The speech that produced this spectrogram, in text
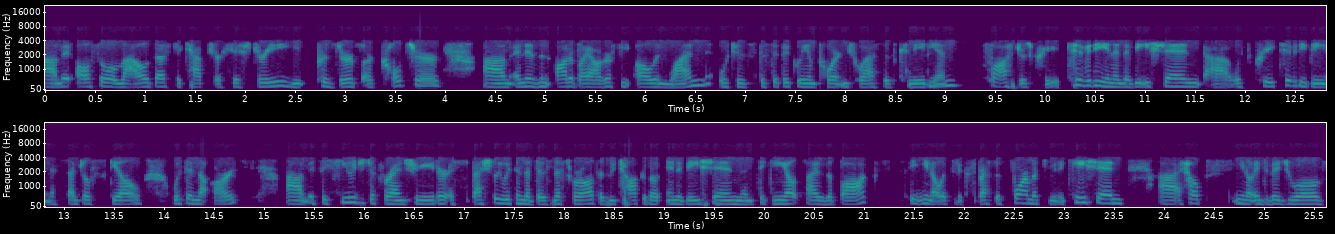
Um, it also allows us to capture history, preserves our culture, um, and is an autobiography all in one, which is specifically important to us as Canadians fosters creativity and innovation, uh, with creativity being an essential skill within the arts. Um, it's a huge differentiator, especially within the business world as we talk about innovation and thinking outside of the box. You know, it's an expressive form of communication. Uh, helps you know individuals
